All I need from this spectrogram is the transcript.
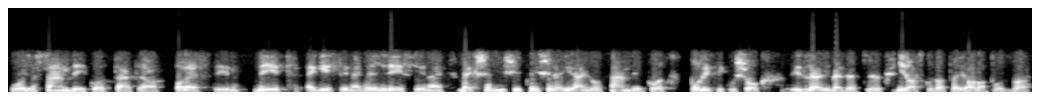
hogy a szándékot, tehát a palesztin nép egészének vagy egy részének megsemmisítésére irányuló szándékot politikusok, izraeli vezetők nyilatkozatai alapozva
